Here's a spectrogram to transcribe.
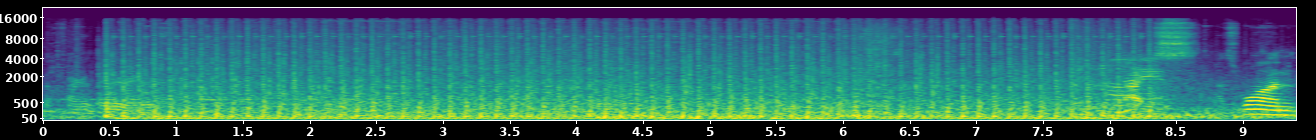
The fire, there it is. Nice. That's one.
